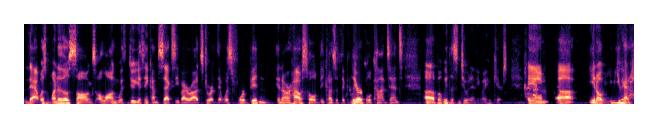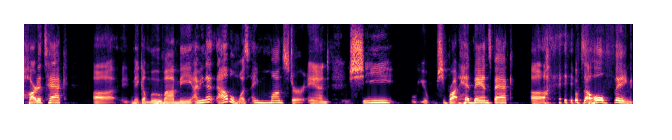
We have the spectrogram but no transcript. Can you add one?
that was one of those songs, along with "Do You Think I'm Sexy" by Rod Stewart, that was forbidden in our household because of the lyrical content, uh, but we listened to it anyway. Who cares? And uh, you know, you, you had "Heart Attack." Uh, make a move on me. I mean, that album was a monster, and she you, she brought headbands back uh it was a whole thing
